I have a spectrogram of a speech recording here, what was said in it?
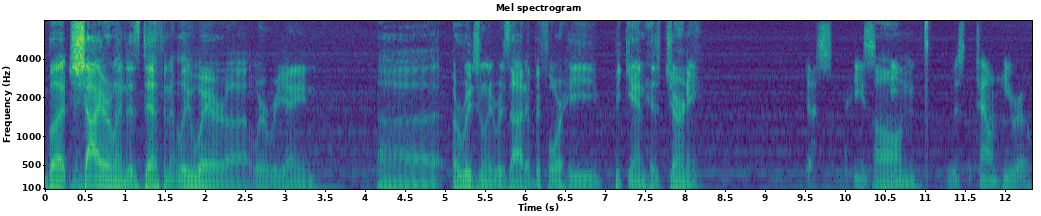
but Shireland is definitely where uh, where Riain uh, originally resided before he began his journey. Yes, he's um, he was the town hero.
